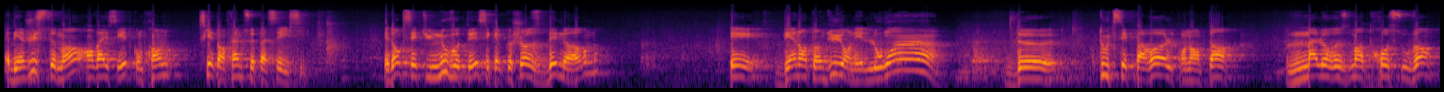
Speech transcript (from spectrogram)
Eh bien justement, on va essayer de comprendre ce qui est en train de se passer ici. Et donc c'est une nouveauté, c'est quelque chose d'énorme. Et bien entendu, on est loin de toutes ces paroles qu'on entend malheureusement trop souvent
